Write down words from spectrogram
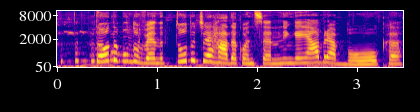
Todo mundo vendo tudo de errado acontecendo, ninguém abre a boca.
